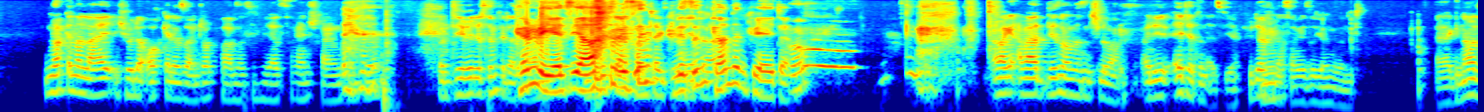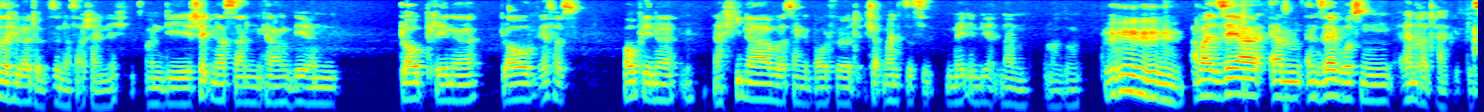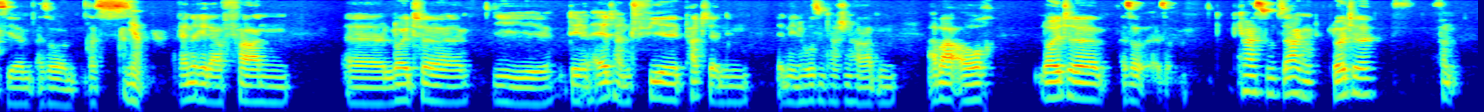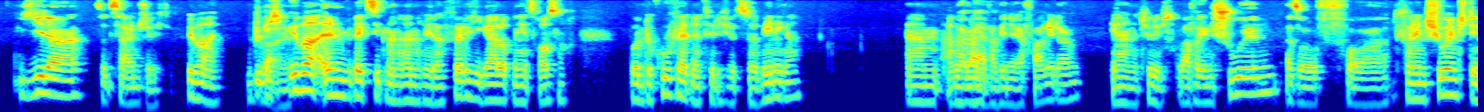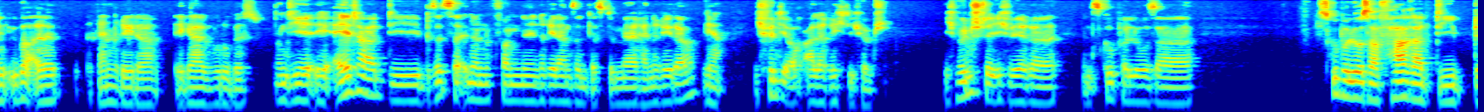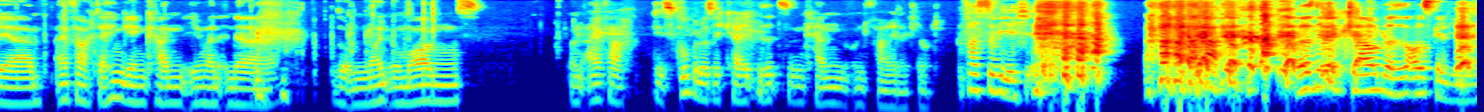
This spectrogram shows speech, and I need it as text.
Not gonna lie, ich würde auch gerne so einen Job haben, dass ich mir das reinschreiben könnte. Und theoretisch sind wir das. Können wir jetzt, ja. Wir sind, Content wir sind Creator. Content Creator. Oh. aber, aber die sind noch ein bisschen schlimmer, weil die älter sind als wir. Wir dürfen Mhm. das, weil wir so jung sind. Äh, genau solche Leute sind das wahrscheinlich. Und die schicken das dann, keine Ahnung, deren Blaupläne, Blau, wie heißt das? Baupläne nach China, wo das dann gebaut wird. Ich glaube, meins ist Made in Vietnam oder so. Mhm. Aber sehr, ähm, einen sehr großen Rennradhype gibt es hier. Also, das Ja. Rennräder fahren äh, Leute, die deren Eltern viel Patte in den, in den Hosentaschen haben, aber auch Leute, also, also wie kann man das gut sagen? Leute von jeder sozialen Schicht. Überall. Wirklich Überall. überall in Lübeck sieht man Rennräder. Völlig egal, ob man jetzt raus nach Bunte Kuh fährt. Natürlich wird es da weniger. Ähm, aber Aber einfach weniger Fahrräder. ja, natürlich. Aber vor den Schulen, also vor. Vor den Schulen stehen überall Rennräder, egal wo du bist. Und je, je älter die BesitzerInnen von den Rädern sind, desto mehr Rennräder. Ja. Ich finde die auch alle richtig hübsch. Ich wünschte, ich wäre ein skrupelloser, skrupelloser Fahrraddieb, der einfach dahin gehen kann, irgendwann in der, so um 9 Uhr morgens und einfach die Skrupellosigkeit besitzen kann und Fahrräder klaut. Fast so wie ich. das ist nicht geklaut, das ist ausgeliehen.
